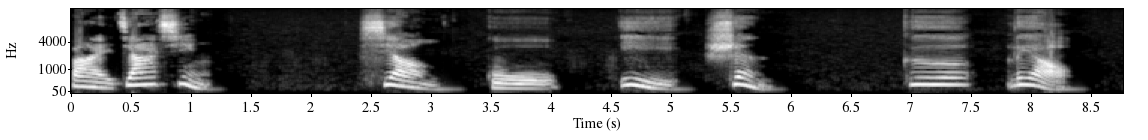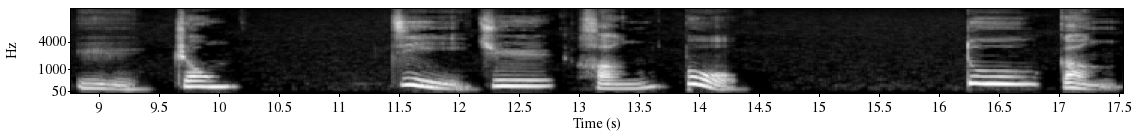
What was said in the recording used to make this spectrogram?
百家姓：象、古、义、慎、歌、廖、与、钟。寄居横布，都耿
